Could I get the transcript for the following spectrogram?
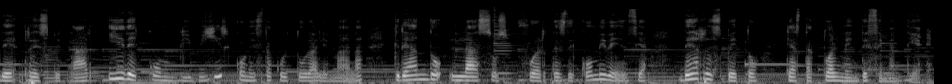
de respetar y de convivir con esta cultura alemana, creando lazos fuertes de convivencia, de respeto que hasta actualmente se mantienen.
